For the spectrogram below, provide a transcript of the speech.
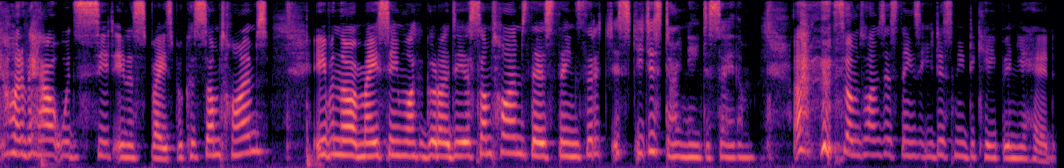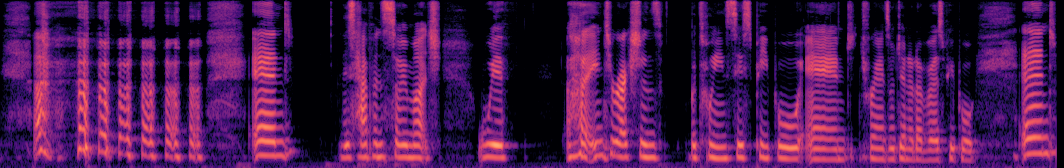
kind of how it would sit in a space because sometimes even though it may seem like a good idea sometimes there's things that just you just don't need to say them. Sometimes there's things that you just need to keep in your head. And this happens so much with uh, interactions between cis people and trans or gender diverse people. And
